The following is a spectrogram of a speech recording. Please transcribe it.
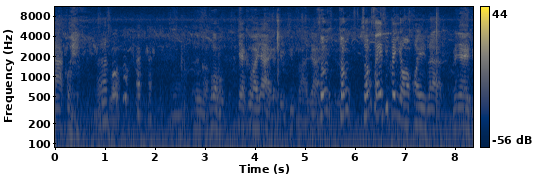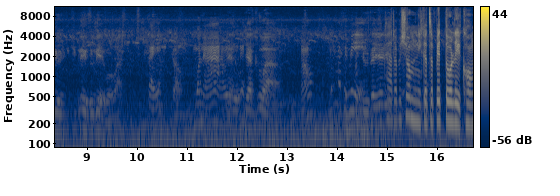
ดาข่อยเออเออ พ่อบอกแจกขึ้นมาย่ายกันถึงสิบบาทย่ายสงสงสงสัยที่ไปหยอกข่อยล่ะไม่ใช่ถือเรียกถือเรียกบอกว่าไก่เจ้ามนาเอาไปถือเนี่ยแจกขึ้นว่าเอ้ามันาเป็นมีถือแต่ยัค่ะท่านผู้ชมนี่ก็จะเป็นตัวเลขของ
